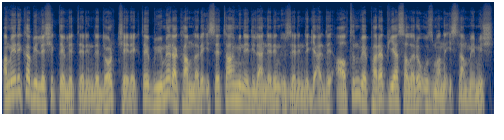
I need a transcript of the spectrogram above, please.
Amerika Birleşik Devletleri'nde 4 çeyrekte büyüme rakamları ise tahmin edilenlerin üzerinde geldi. Altın ve para piyasaları uzmanı İslam Memiş,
